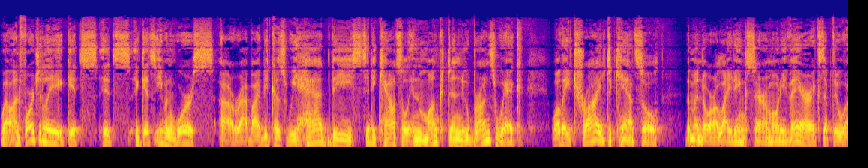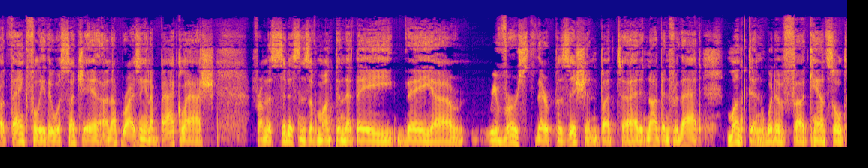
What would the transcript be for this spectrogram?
Well, unfortunately, it gets it's it gets even worse, uh, Rabbi, because we had the city council in Moncton, New Brunswick. Well, they tried to cancel the menorah lighting ceremony there, except that thankfully there was such a, an uprising and a backlash from the citizens of Moncton that they they uh, reversed their position. But uh, had it not been for that, Moncton would have uh, canceled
